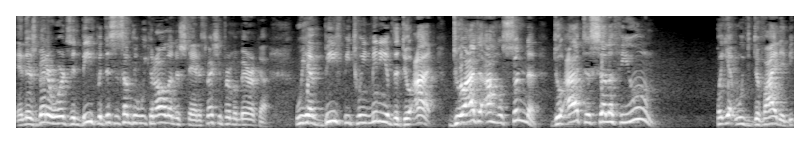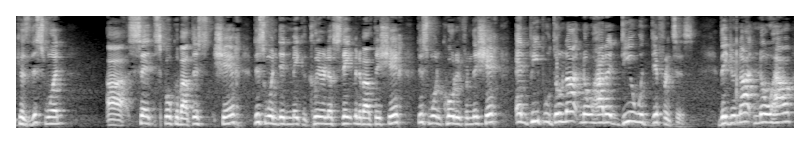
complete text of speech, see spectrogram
and there's better words than beef, but this is something we can all understand, especially from America. We have beef between many of the du'at, du'at to Ahl Sunnah, du'at to Salafiyun. But yet we've divided because this one uh, said spoke about this sheikh. This one didn't make a clear enough statement about this sheikh. This one quoted from this sheikh, and people do not know how to deal with differences. They do not know how,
